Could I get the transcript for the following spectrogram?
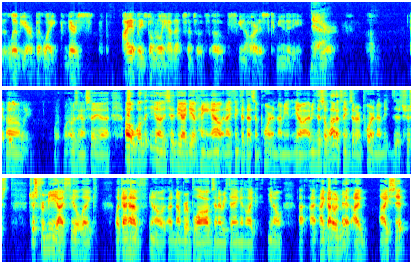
that live here, but like there's I at least don't really have that sense of of you know artist community Yeah. here um, at this Um, point. What, was I going to say? Uh, oh, well, the, you know, they said the idea of hanging out, and I think that that's important. I mean, you know, I mean, there's a lot of things that are important. I mean, it's just, just for me, I feel like, like I have, you know, a number of blogs and everything, and like, you know, I, I, I got to admit, I, I sit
